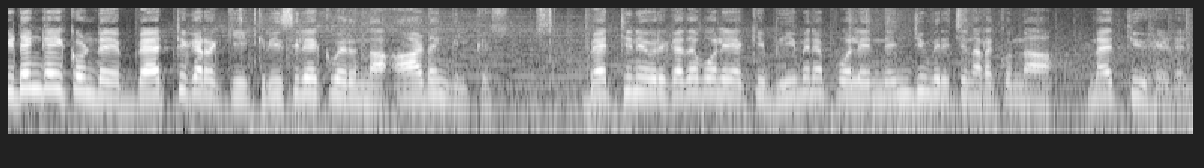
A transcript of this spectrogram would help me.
ഇടങ്കൈ കൊണ്ട് ബാറ്റ് കറക്കി ക്രീസിലേക്ക് വരുന്ന ആഡംഗിൽ കൃഷ്. ബാറ്റിനെ ഒരു കഥ പോലെയാക്കി ഭീമനെ പോലെ നെഞ്ചും വിരിച്ച് നടക്കുന്ന മാത്യു ഹേഡൻ.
